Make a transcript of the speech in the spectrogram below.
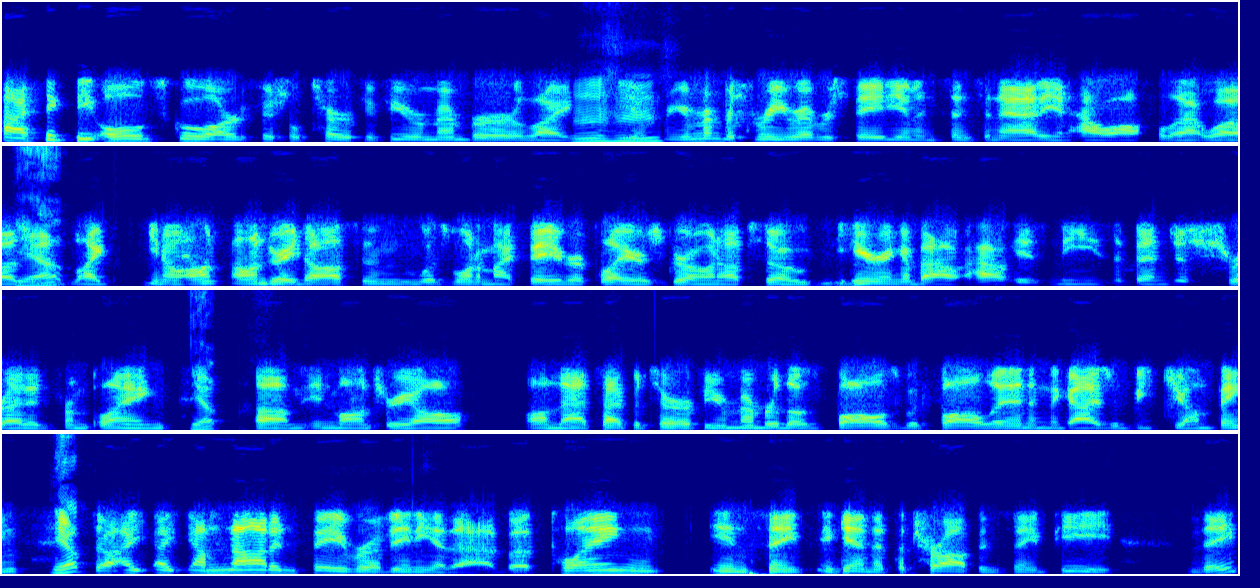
I think the old school artificial turf. If you remember, like you, Mhm. you remember Three River Stadium in Cincinnati and how awful that was. Yep. And, like you know, An- Andre Dawson was one of my favorite players growing up. So hearing about how his knees have been just shredded from playing Yep. um, in Montreal on that type of turf. You remember those balls would fall in and the guys would be jumping. Yep. So I, I, I'm not in favor of any of that. But playing in St. again at the Trop in St. Pete, they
